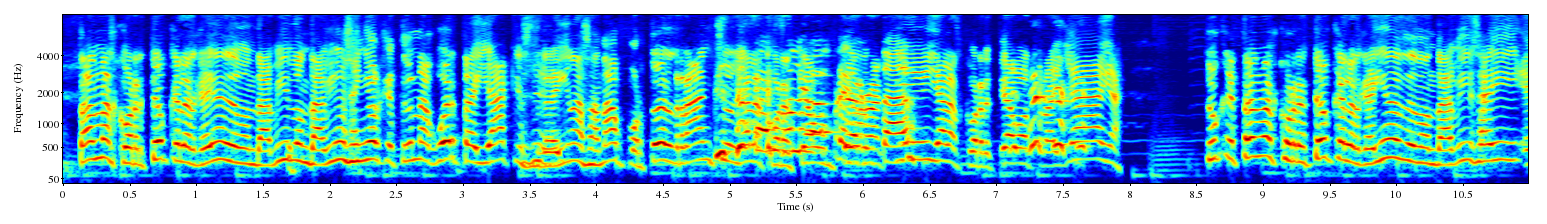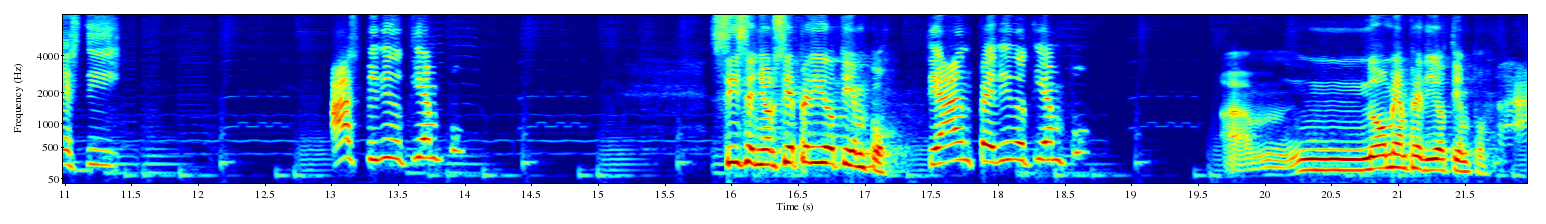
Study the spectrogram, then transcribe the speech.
Estás más correteo que las gallinas de Don David. Don David, un señor que tiene una huerta allá, que sus gallinas andaban por todo el rancho. Ya las correteaba un perro aquí, ya las correteaba otro allá. Ya. Tú que estás más correteo que las gallinas de Don David ahí, este. ¿Has pedido tiempo? Sí, señor, sí he pedido tiempo. ¿Te han pedido tiempo? No me han pedido tiempo. Ah,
